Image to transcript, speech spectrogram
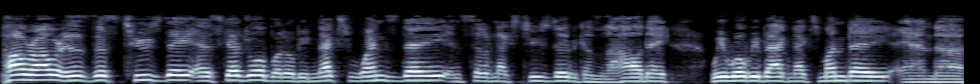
Power Hour is this Tuesday as scheduled, but it'll be next Wednesday instead of next Tuesday because of the holiday. We will be back next Monday and, uh,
